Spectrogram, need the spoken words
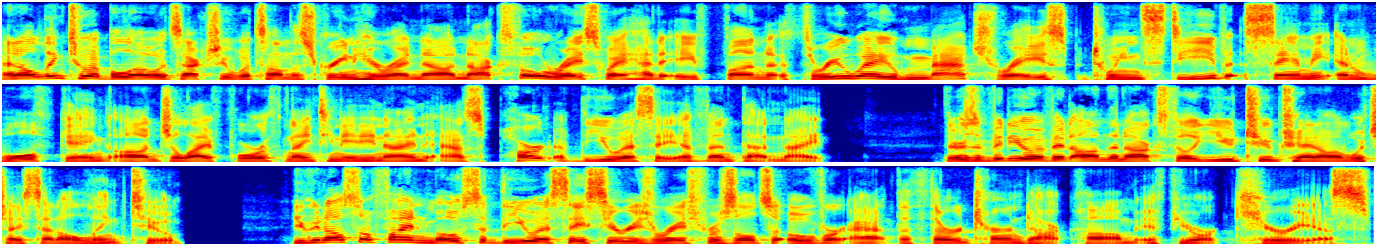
And I'll link to it below. It's actually what's on the screen here right now. Knoxville Raceway had a fun three way match race between Steve, Sammy, and Wolfgang on July 4th, 1989, as part of the USA event that night. There's a video of it on the Knoxville YouTube channel, which I said I'll link to. You can also find most of the USA Series race results over at thethirdturn.com if you're curious.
